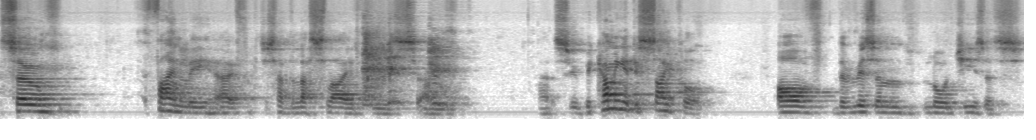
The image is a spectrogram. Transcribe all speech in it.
So, finally, uh, if we could just have the last slide, please. Um, uh, so, becoming a disciple of the risen Lord Jesus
